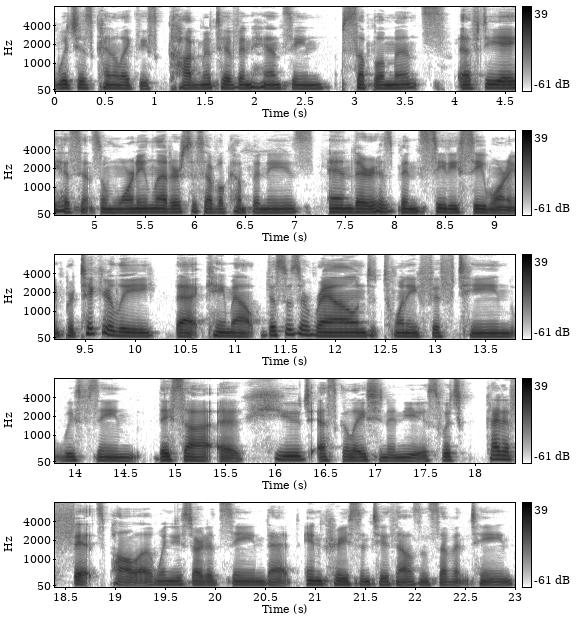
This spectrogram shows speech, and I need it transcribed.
which is kind of like these cognitive enhancing supplements. FDA has sent some warning letters to several companies, and there has been CDC warning, particularly that came out. This was around 2015. We've seen they saw a huge escalation in use, which kind of fits Paula when you started seeing that increase in 2017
